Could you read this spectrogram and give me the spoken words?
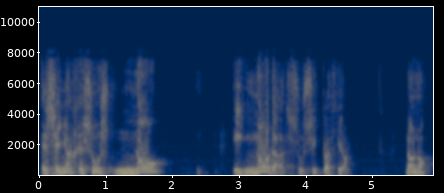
El Señor Jesús no ignora su situación. No, no.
